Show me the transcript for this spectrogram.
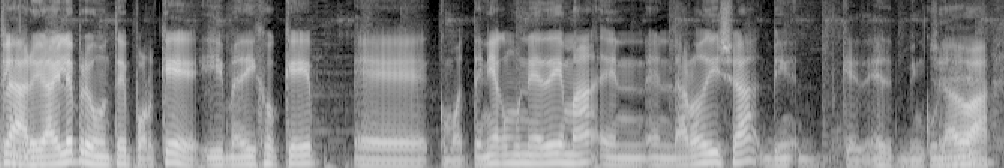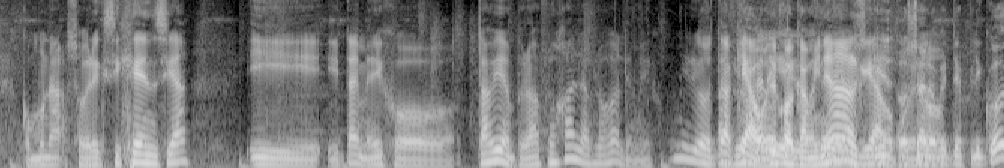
Claro, y ahí le pregunté por qué. Y me dijo que eh, como tenía como un edema en, en la rodilla, vin- que es vinculado Sí. a como una sobreexigencia. Y, y, ta, y me dijo, estás bien, pero aflojale, aflojale. Me dijo, digo, "Ta, ¿qué hago? ¿Dejo de caminar? goteas". ¿Qué hago? o sea, no- lo que te explicó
